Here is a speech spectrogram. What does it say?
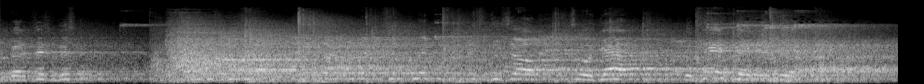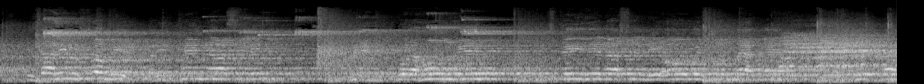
You better attention, listen. Introduce y'all to a guy that did play in the NBA. He's not even from here, but he came to our city, a home here, stayed here in our city, he always come back, man.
